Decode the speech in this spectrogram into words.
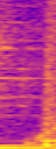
Wow.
